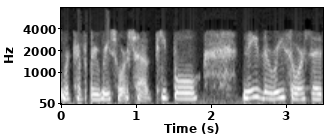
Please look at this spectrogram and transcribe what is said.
recovery resource hub. People need the resources.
